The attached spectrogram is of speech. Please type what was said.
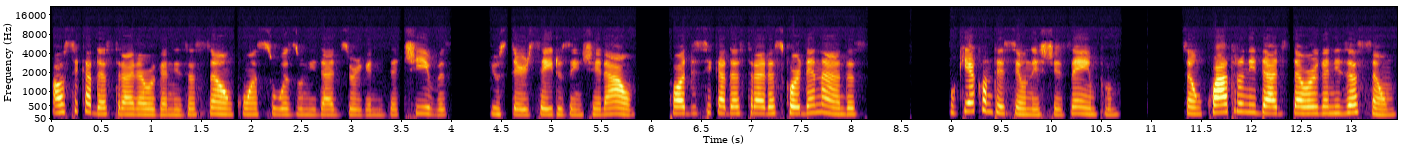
ao se cadastrar a organização com as suas unidades organizativas e os terceiros em geral, pode-se cadastrar as coordenadas. O que aconteceu neste exemplo? São quatro unidades da organização,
